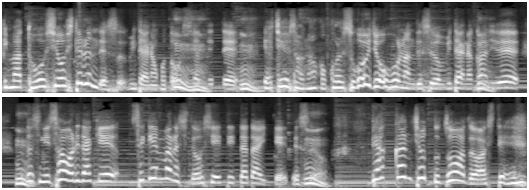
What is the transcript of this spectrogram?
今投資をしてるんですみたいなことをおっしゃってて、うんうんいやチェイさんなんかこれすごい情報なんですよみたいな感じで、うん。私に触りだけ世間話で教えていただいてですよ。若干ちょっとゾワゾワして、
